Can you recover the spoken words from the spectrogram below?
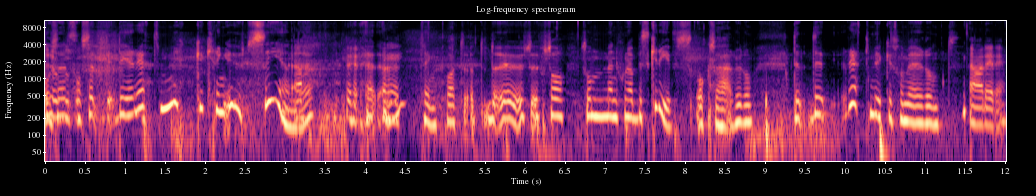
Och sen, och sen, det, det är rätt mycket kring utseende. Jag, jag har Mm. Tänkt på att, att eh, så, som människorna beskrivs också här. Hur de, det, det är rätt mycket som är runt Ja det är det.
